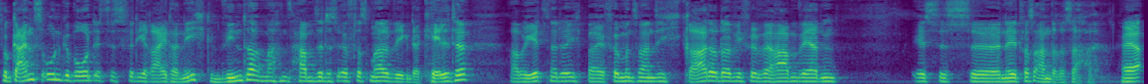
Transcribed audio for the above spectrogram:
So ganz ungewohnt ist es für die Reiter nicht. Im Winter machen, haben sie das öfters mal wegen der Kälte. Aber jetzt natürlich bei 25 Grad oder wie viel wir haben werden, ist es äh, eine etwas andere Sache. Ja,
